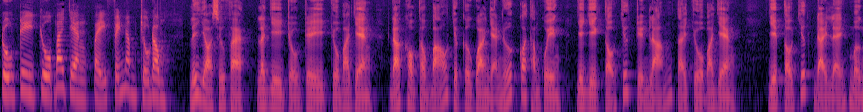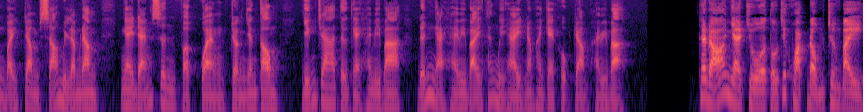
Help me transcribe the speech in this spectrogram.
trụ trì chùa Ba Giàng 7,5 triệu đồng. Lý do xử phạt là vì trụ trì chùa Ba Giàng đã không thông báo cho cơ quan nhà nước có thẩm quyền về việc tổ chức triển lãm tại chùa Ba Giàng dịp tổ chức đại lễ mừng 765 năm ngày đản sinh Phật Hoàng Trần Nhân Tông diễn ra từ ngày 23 đến ngày 27 tháng 12 năm 2023. Theo đó, nhà chùa tổ chức hoạt động trưng bày,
